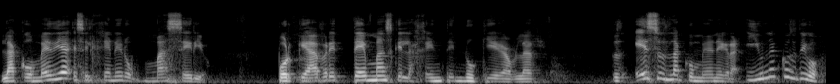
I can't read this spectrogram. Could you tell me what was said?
la comedia es el género más serio, porque abre temas que la gente no quiere hablar. Entonces, eso es la comedia negra. Y una cosa digo,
